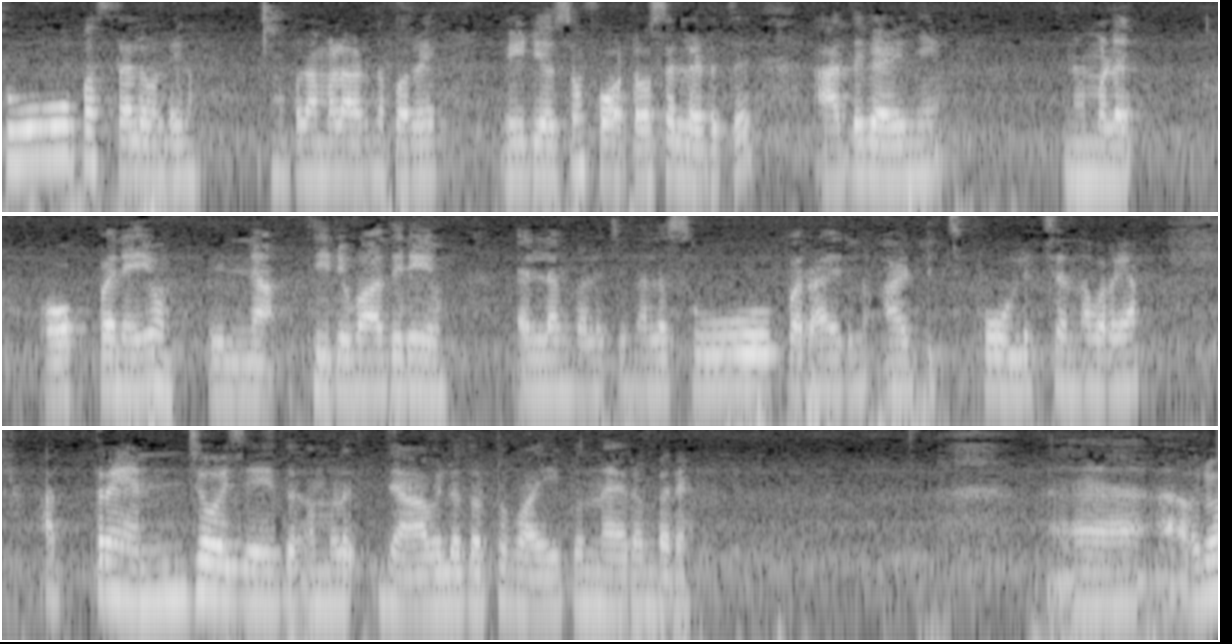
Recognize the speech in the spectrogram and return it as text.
സൂപ്പർ സ്ഥലം ഉണ്ടായിരുന്നു. അപ്പോൾ നമ്മൾ അവിടുന്ന് കുറേ വീഡിയോസും ഫോട്ടോസും എല്ലാം എടുത്ത് അത് കഴിഞ്ഞ് നമ്മൾ ഒപ്പനയും പിന്നെ തിരുവാതിരയും എല്ലാം കളിച്ച് നല്ല സൂപ്പറായിരുന്നു. അടിച്ച് പൊളിച്ചെന്ന് പറയാം. അത്ര എൻജോയ് ചെയ്ത് നമ്മൾ രാവിലെ തൊട്ട് വൈകുന്നേരം വരെ. ഒരു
